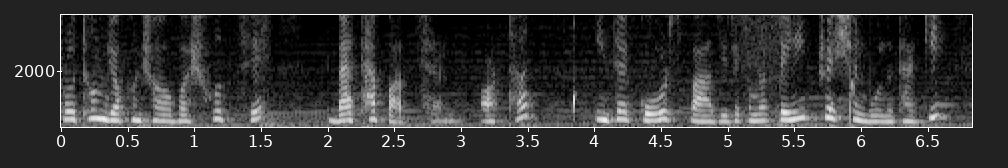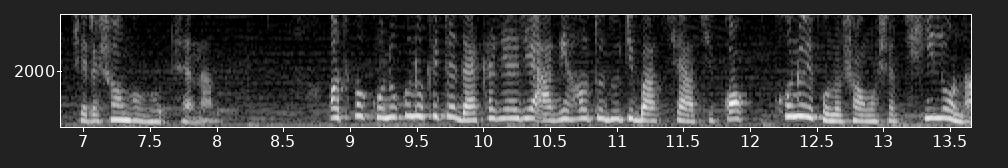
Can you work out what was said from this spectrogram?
প্রথম যখন সহবাস হচ্ছে, ব্যথা পাচ্ছেন, অর্থাৎ ইন্টারকোর্স বা যেটাকে আমরা পেনিট্রেশন বলে থাকি, সেটা সম্ভব হচ্ছে না। অথবা কোনো কোনো ক্ষেত্রে দেখা যায় যে আগে হয়তো দুটি বাচ্চা আছে, কখনোই কোনো সমস্যা ছিল না।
